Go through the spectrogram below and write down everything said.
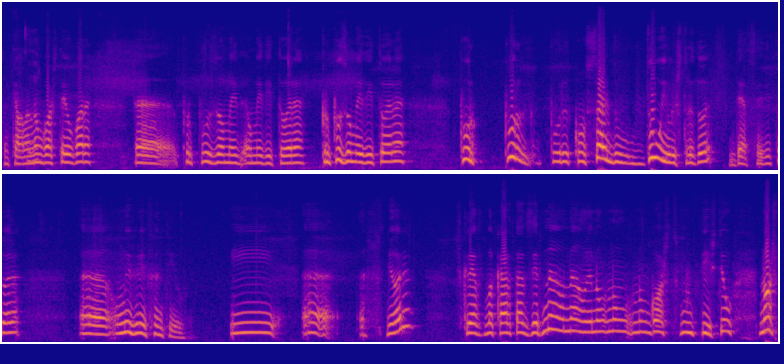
Portanto, ela claro. não gosta. Eu agora uh, propus a uma, a uma editora, propus a uma editora por, por, por conselho do, do ilustrador dessa editora uh, um livro infantil. E uh, a senhora escreve uma carta a dizer: Não, não, eu não, não, não gosto muito disto. Eu, nós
